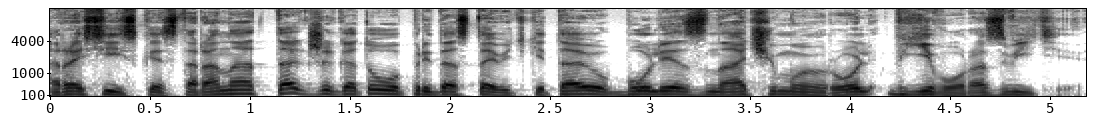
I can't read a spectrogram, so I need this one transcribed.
Российская сторона также готова предоставить Китаю более значимую роль в его развитии.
